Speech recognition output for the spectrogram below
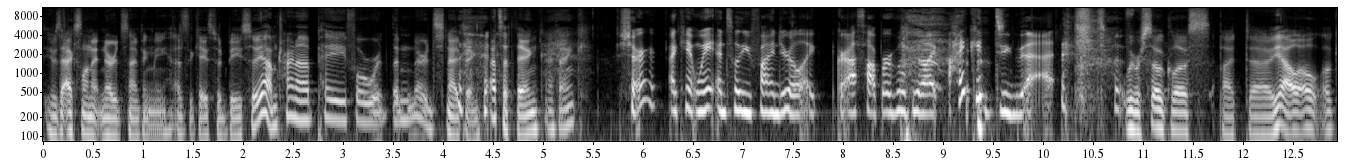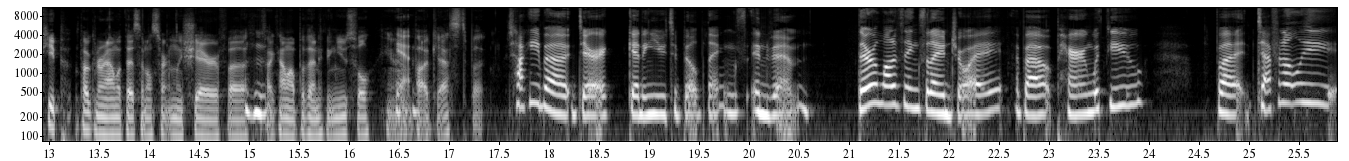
he was excellent at nerd sniping me, as the case would be. So yeah, I'm trying to pay forward the nerd sniping. That's a thing, I think. Sure. I can't wait until you find your like grasshopper who'll be like, "I could do that." We were so close, but uh, yeah, I'll, I'll- keep poking around with this, and I'll certainly share if uh, if I come up with anything useful here Mm-hmm. Yeah. on the podcast. But Talking about Derek getting you to build things in Vim, there are a lot of things that I enjoy about pairing with you, but definitely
